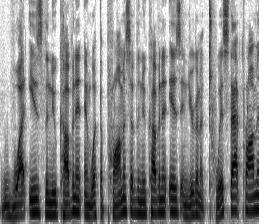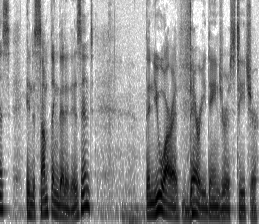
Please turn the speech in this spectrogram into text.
what is the new covenant and what the promise of the new covenant is, and you're going to twist that promise into something that it isn't, then you are a very dangerous teacher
